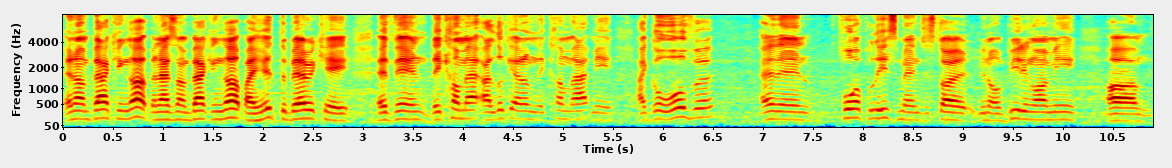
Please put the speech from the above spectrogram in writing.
and I'm backing up. And as I'm backing up, I hit the barricade, and then they come at. I look at them, they come at me. I go over, and then four policemen just start, you know, beating on me. Um,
